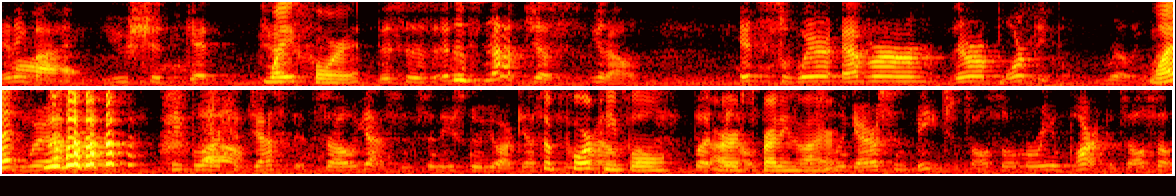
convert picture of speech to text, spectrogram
anybody, you should get tested. Wait for it. This is, and it's not just you know, it's wherever there are poor people. Really. What? People are congested. So yes, it's in East New York. Yes, So poor people but, you are know, spreading it's the also virus. in Gerritsen Beach. It's also in Marine Park. It's also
